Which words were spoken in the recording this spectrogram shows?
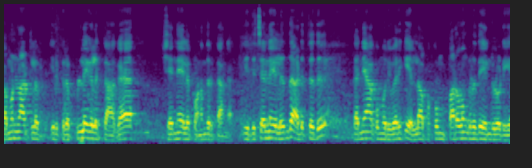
தமிழ்நாட்டில் இருக்கிற பிள்ளைகளுக்காக சென்னையில் கொண்டிருக்காங்க இது சென்னையிலேருந்து அடுத்தது கன்னியாகுமரி வரைக்கும் எல்லா பக்கமும் பரவுங்கிறது எங்களுடைய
